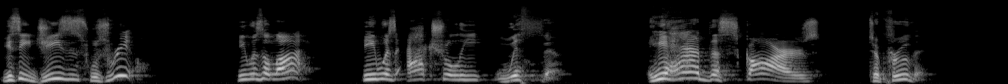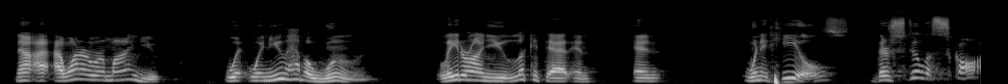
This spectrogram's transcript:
You see, Jesus was real. He was alive. He was actually with them. He had the scars to prove it. Now, I, I want to remind you, when, when you have a wound, later on you look at that and, and when it heals, there's still a scar.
